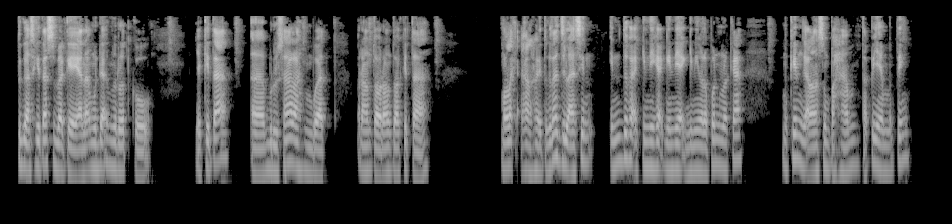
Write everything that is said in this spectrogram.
Tugas kita sebagai anak muda menurutku ya kita uh, berusaha lah membuat orang tua orang tua kita melek akan hal itu. Kita jelasin ini tuh kayak gini kayak gini kayak gini walaupun mereka mungkin nggak langsung paham tapi yang penting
